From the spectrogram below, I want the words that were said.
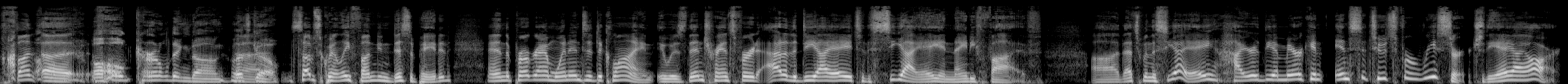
fun, uh, oh, Colonel Ding Dong. Let's uh, go. Subsequently, funding dissipated and the program went into decline. It was then transferred out of the DIA to the CIA in 95. Uh, that's when the CIA hired the American Institutes for Research, the AIR,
